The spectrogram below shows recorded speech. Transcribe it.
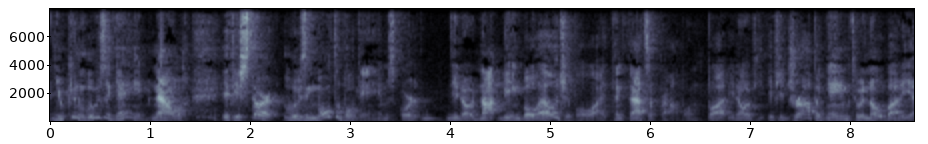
You can lose a game. Now, if you start losing multiple games or, you know, not being bowl eligible, I think that's a problem. But, you know, if, if you drop a game to a nobody,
